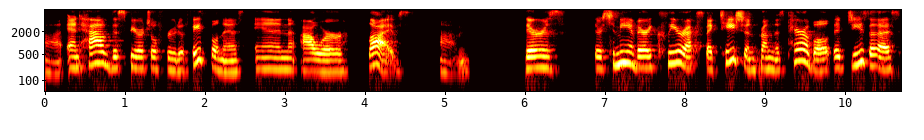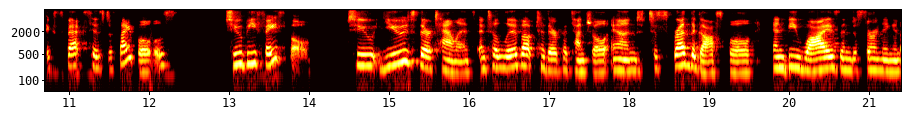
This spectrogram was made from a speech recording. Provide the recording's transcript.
uh, and have the spiritual fruit of faithfulness in our lives. Um, there's there's to me a very clear expectation from this parable that Jesus expects his disciples to be faithful to use their talents and to live up to their potential and to spread the gospel and be wise and discerning and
